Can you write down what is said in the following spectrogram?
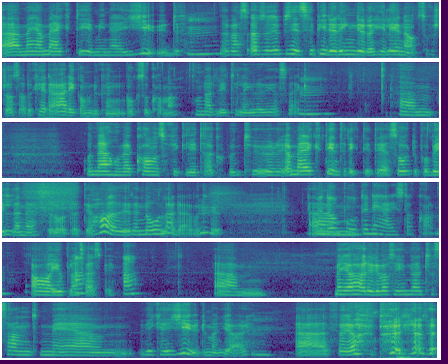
Ehm, men jag märkte ju mina ljud. Mm. Det var, alltså, precis, Peder ringde ju då Helena också förstås. Att okej, det är igång, du kan också komma. Hon hade lite längre resväg. Mm. Ehm, och när hon väl kom så fick jag lite akupunktur. Jag märkte inte riktigt det. Jag såg det på bilderna efteråt. Att jaha, är det nålar där? Vad kul. Men då Ehm, bodde ni här i Stockholm? Ja, i Upplands Väsby. ja. Ehm, men jag hörde det var så himla intressant med um, vilka ljud man gör. Mm. Eh, för jag började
